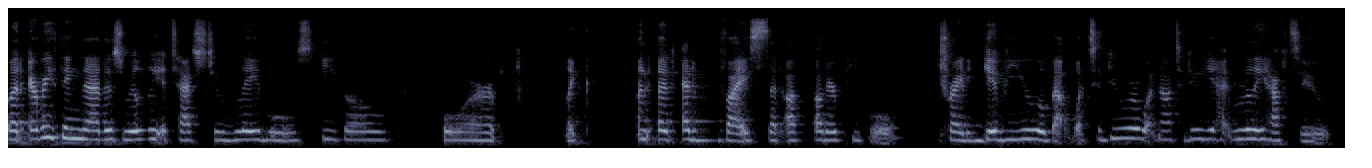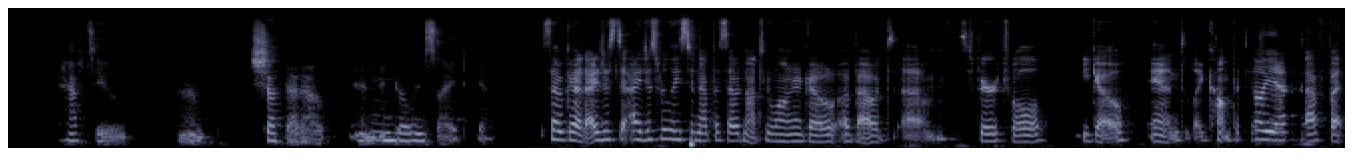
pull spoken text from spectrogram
But everything that is really attached to labels, ego, or like an, an advice that other people try to give you about what to do or what not to do you really have to have to um, shut that out and, mm. and go inside yeah so good i just i just released an episode not too long ago about um, spiritual ego and like competition oh, yeah. stuff but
